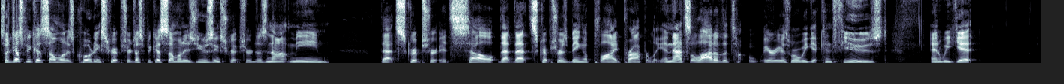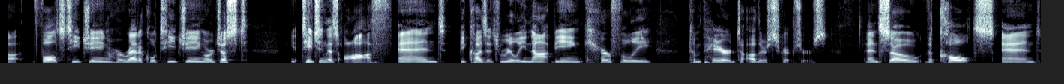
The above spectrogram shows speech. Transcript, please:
So just because someone is quoting scripture, just because someone is using scripture does not mean that scripture itself that that scripture is being applied properly. And that's a lot of the t- areas where we get confused and we get uh, false teaching, heretical teaching, or just teaching this off and because it's really not being carefully compared to other scriptures. And so the cults and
